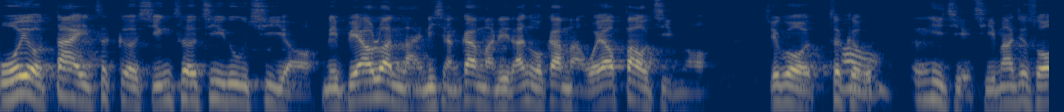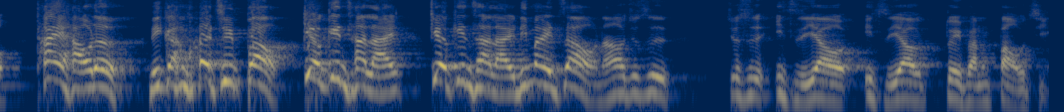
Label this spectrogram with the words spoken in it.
我有带这个行车记录器哦，你不要乱来，你想干嘛？你拦我干嘛？我要报警哦。结果这个正义姐骑妈就说：“哦、太好了，你赶快去报，叫警察来，叫警察来，你卖照。”然后就是就是一直要一直要对方报警，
